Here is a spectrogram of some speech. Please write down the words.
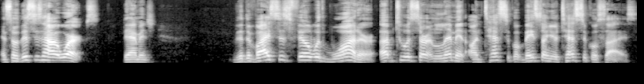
And so, this is how it works damage. The device is filled with water up to a certain limit on testicle based on your testicle size.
